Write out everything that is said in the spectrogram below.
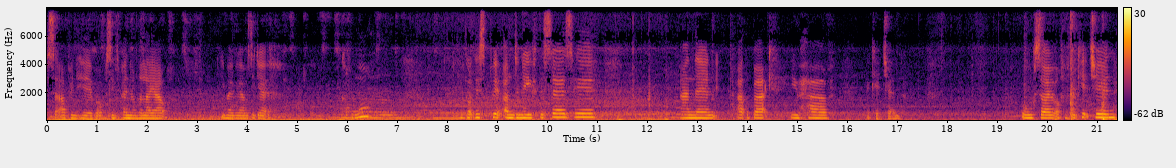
set up in here, but obviously depending on the layout, you may be able to get a couple more. You've got this bit underneath the stairs here, and then at the back you have a kitchen. Also off of the kitchen,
